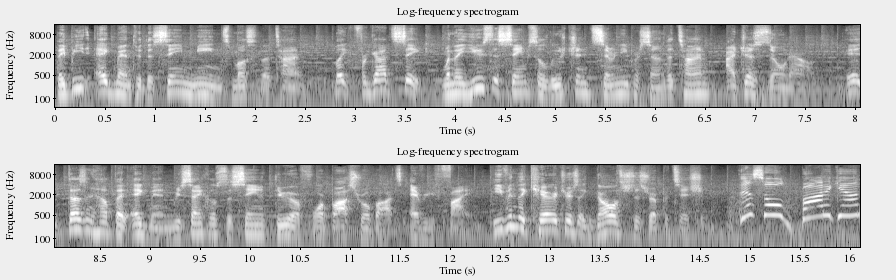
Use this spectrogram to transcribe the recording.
They beat Eggman through the same means most of the time. Like, for God's sake, when they use the same solution 70% of the time, I just zone out. It doesn't help that Eggman recycles the same 3 or 4 boss robots every fight. Even the characters acknowledge this repetition. This old bot again?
